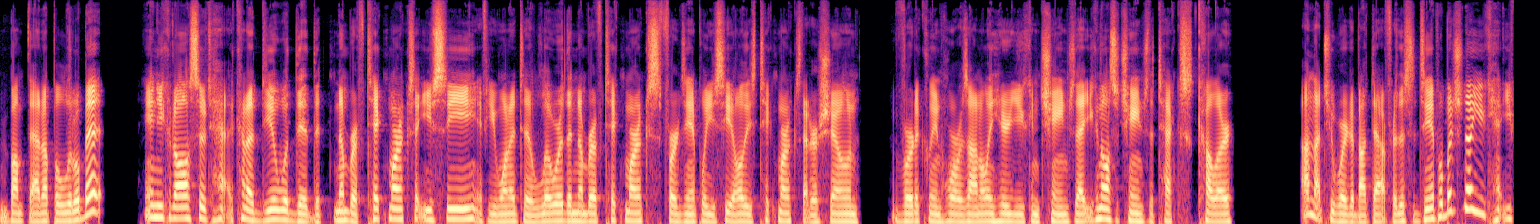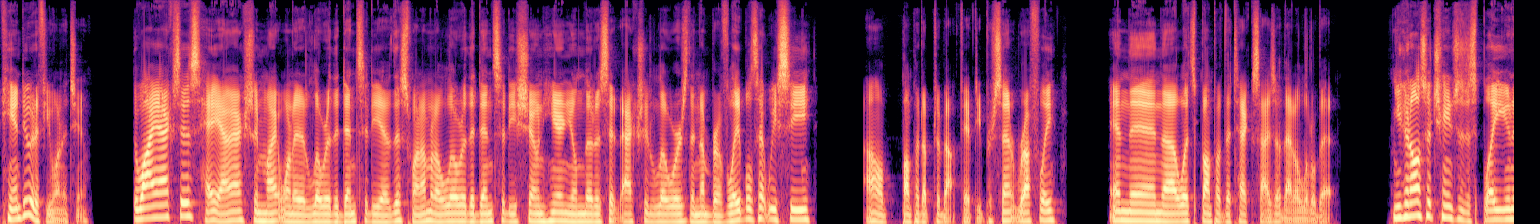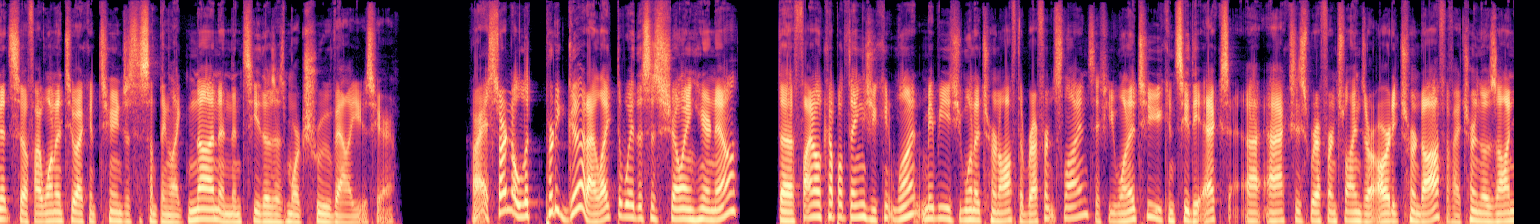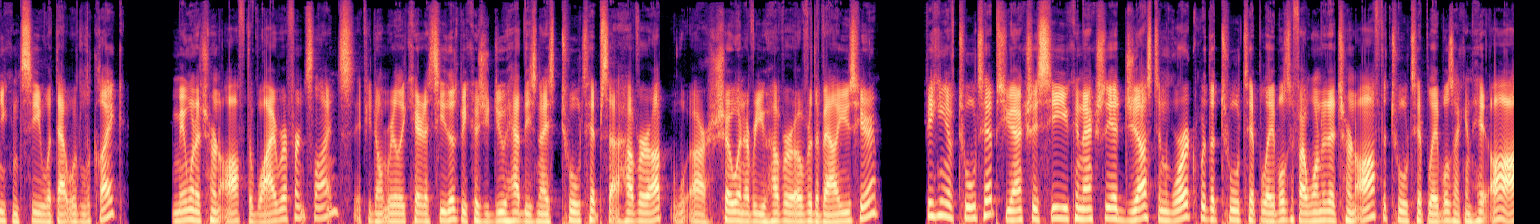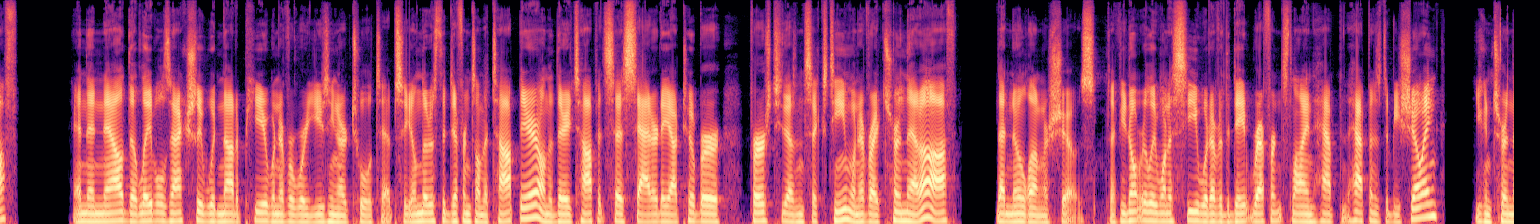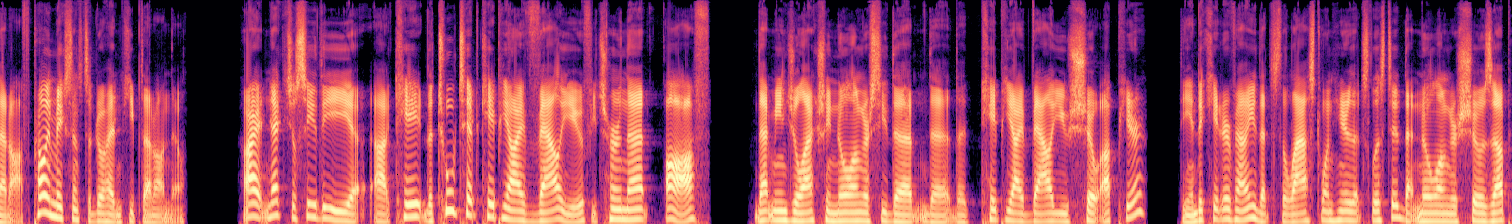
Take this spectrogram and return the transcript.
Bump that up a little bit. And you could also kind of deal with the, the number of tick marks that you see. If you wanted to lower the number of tick marks, for example, you see all these tick marks that are shown vertically and horizontally here. You can change that. You can also change the text color. I'm not too worried about that for this example, but you know you can, you can do it if you wanted to. The y-axis, hey, I actually might want to lower the density of this one. I'm going to lower the density shown here, and you'll notice it actually lowers the number of labels that we see. I'll bump it up to about 50% roughly. And then uh, let's bump up the text size of that a little bit. You can also change the display unit, so if I wanted to, I could change this to something like none and then see those as more true values here. All right, starting to look pretty good. I like the way this is showing here now. The final couple things you can want, maybe if you want to turn off the reference lines. If you wanted to, you can see the x-axis uh, reference lines are already turned off. If I turn those on, you can see what that would look like. You may want to turn off the Y reference lines if you don't really care to see those because you do have these nice tooltips that hover up or show whenever you hover over the values here. Speaking of tooltips, you actually see you can actually adjust and work with the tooltip labels. If I wanted to turn off the tooltip labels, I can hit off. And then now the labels actually would not appear whenever we're using our tooltip. So you'll notice the difference on the top there. On the very top, it says Saturday, October 1st, 2016. Whenever I turn that off, that no longer shows. So if you don't really want to see whatever the date reference line happens to be showing, you can turn that off. Probably makes sense to go ahead and keep that on though. All right, next you'll see the uh, K, the tooltip KPI value. If you turn that off, that means you'll actually no longer see the, the, the KPI value show up here. The indicator value, that's the last one here that's listed, that no longer shows up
